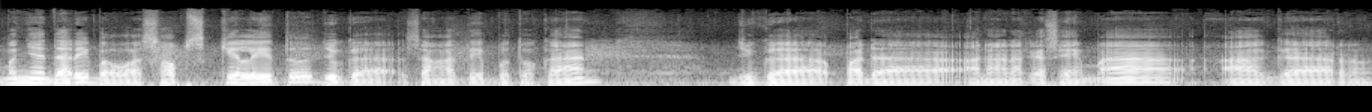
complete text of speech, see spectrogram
menyadari bahwa soft skill itu juga sangat dibutuhkan juga pada anak-anak SMA agar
